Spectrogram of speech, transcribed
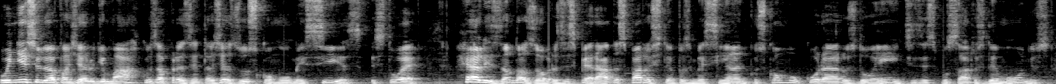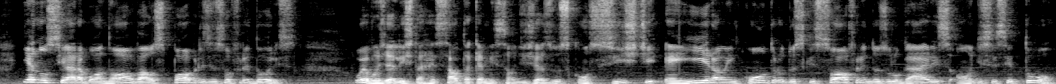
O início do Evangelho de Marcos apresenta Jesus como o Messias, isto é, realizando as obras esperadas para os tempos messiânicos, como curar os doentes, expulsar os demônios e anunciar a boa nova aos pobres e sofredores. O evangelista ressalta que a missão de Jesus consiste em ir ao encontro dos que sofrem nos lugares onde se situam,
